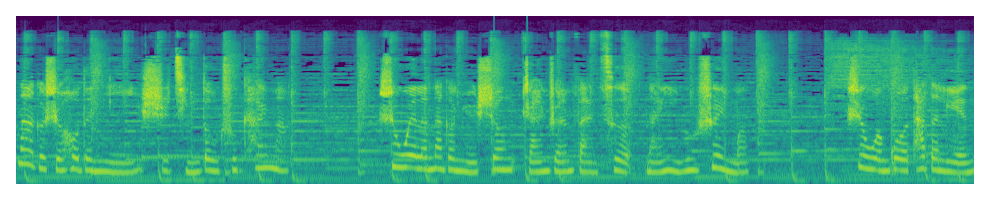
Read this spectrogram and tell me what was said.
那个时候的你是情窦初开吗？是为了那个女生辗转反侧难以入睡吗？是吻过她的脸，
